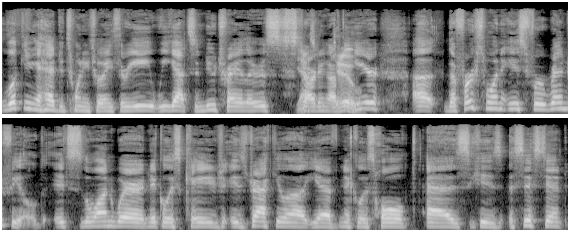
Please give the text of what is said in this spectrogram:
looking ahead to 2023, we got some new trailers starting we off do. year. Uh, the first one is for Renfield. It's the one where Nicolas Cage is Dracula. You have Nicholas Hoult as his assistant.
